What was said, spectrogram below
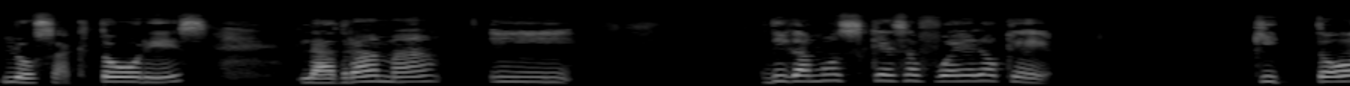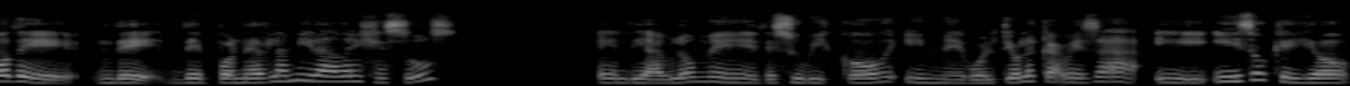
los actores, la drama y digamos que eso fue lo que quitó de, de, de poner la mirada en Jesús. El diablo me desubicó y me volteó la cabeza y hizo que yo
